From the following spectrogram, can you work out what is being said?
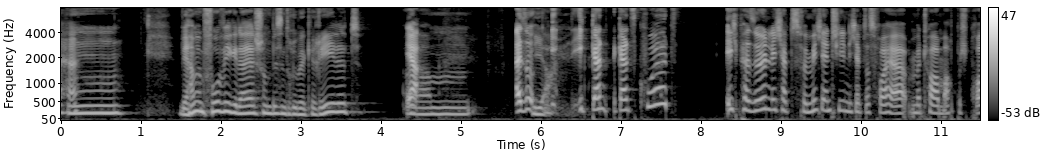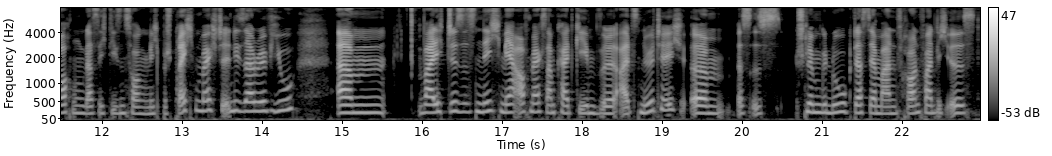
Mm, Wir haben im Vorwege da ja schon ein bisschen drüber geredet. Ja. Ähm, Also, Ja. ich, ich, ganz, ganz kurz, ich persönlich habe es für mich entschieden, ich habe das vorher mit Torm auch besprochen, dass ich diesen Song nicht besprechen möchte in dieser Review, ähm, weil ich Jesus nicht mehr Aufmerksamkeit geben will als nötig. Ähm, es ist schlimm genug, dass der Mann frauenfeindlich ist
